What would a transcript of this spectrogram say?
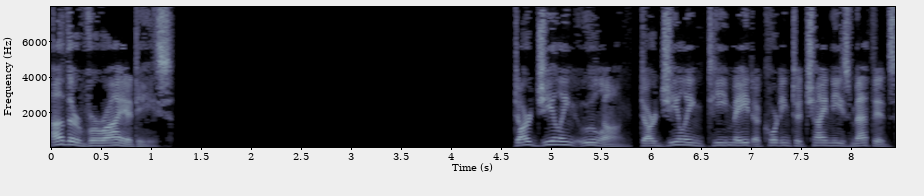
Other varieties Darjeeling oolong, Darjeeling tea made according to Chinese methods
